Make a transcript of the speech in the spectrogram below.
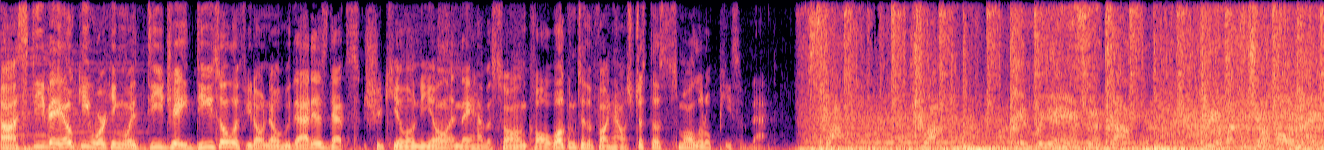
uh, Steve Aoki working with DJ Diesel. If you don't know who that is, that's Shaquille O'Neal, and they have a song called "Welcome to the Funhouse." Just a small little piece of that. Stop, drop, then put your hands to the top. We about to jump all night.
